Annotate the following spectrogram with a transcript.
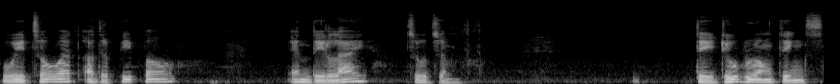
way toward other people and they lie to them. They do wrong things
